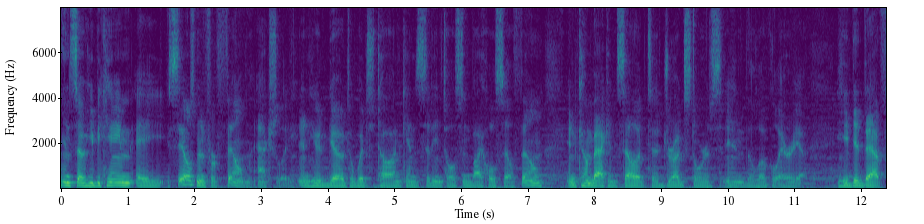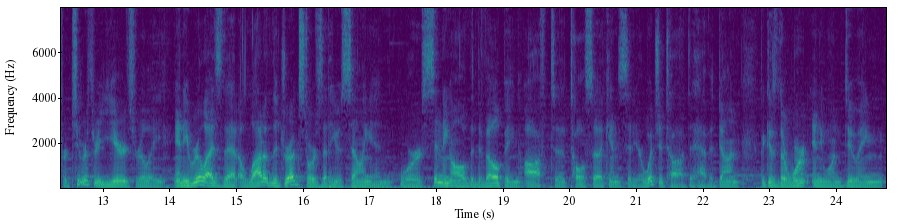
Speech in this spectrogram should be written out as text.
And so he became a salesman for film, actually. And he would go to Wichita and Kansas City and Tulsa and buy wholesale film and come back and sell it to drugstores in the local area. He did that for two or three years, really, and he realized that a lot of the drugstores that he was selling in were sending all of the developing off to Tulsa, Kansas City, or Wichita to have it done because there weren't anyone doing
